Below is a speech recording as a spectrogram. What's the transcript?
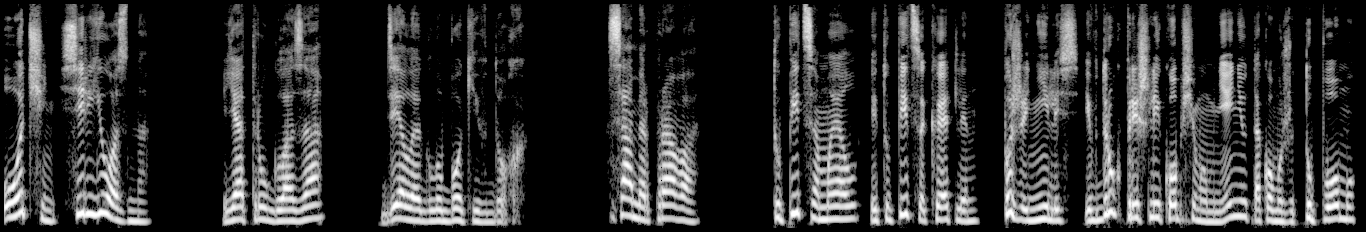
очень серьезно. Я тру глаза, делая глубокий вдох. Саммер права. Тупица Мел и тупица Кэтлин поженились и вдруг пришли к общему мнению, такому же тупому,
